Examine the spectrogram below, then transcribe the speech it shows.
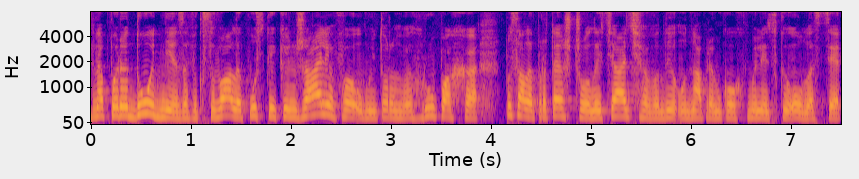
Напередодні зафіксували пуски кінжалів у моніторингових групах. Писали про те, що летять вони у напрямку Хмельницької області.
